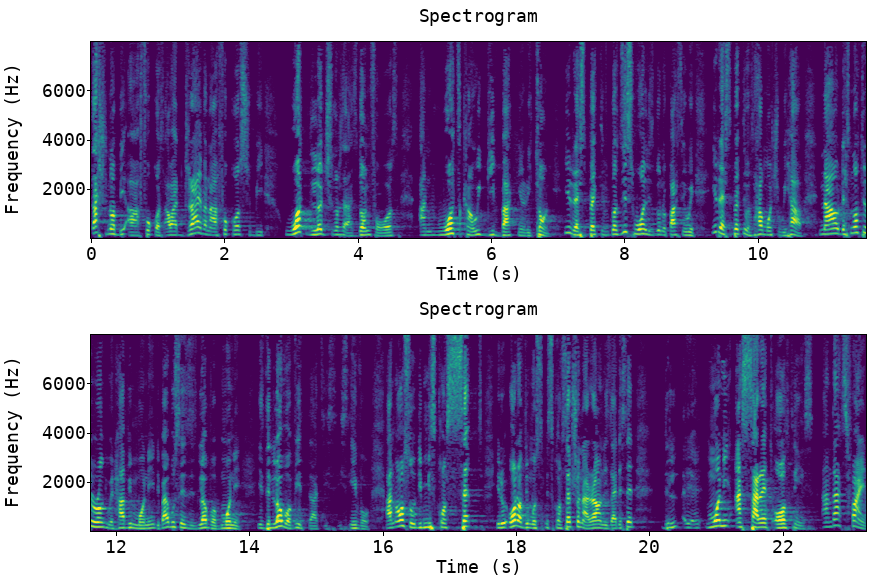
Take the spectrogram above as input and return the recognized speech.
That should not be our focus. Our drive and our focus should be what the Lord Jesus has done for us and what can we give back in return, irrespective, because this world is going to pass away, irrespective of how much we have. Now, there's nothing wrong with having money. The Bible says it's love of money. It's the love of it that is, is evil. And also the misconception, you know, one of the most misconception around is that they said the, uh, money answereth all things. And that's fine.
